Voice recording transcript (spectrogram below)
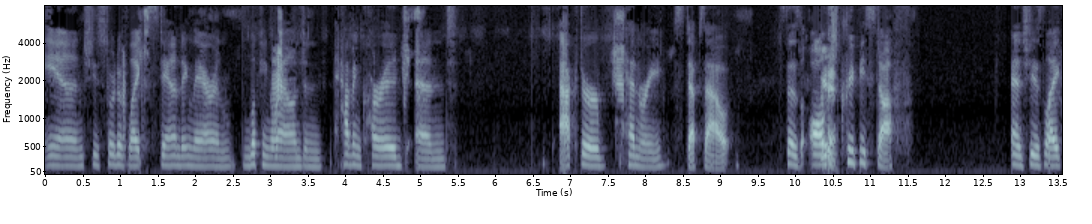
and she's sort of like standing there and looking around and having courage. And actor Henry steps out, says all this creepy stuff. And she's like,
